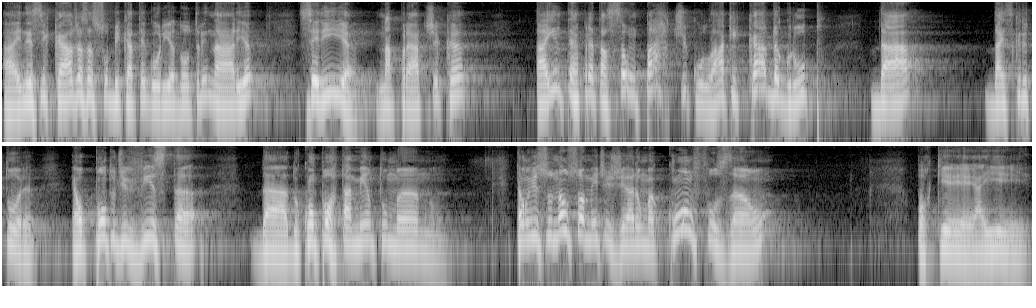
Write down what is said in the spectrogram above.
Aí, nesse caso, essa subcategoria doutrinária seria, na prática, a interpretação particular que cada grupo dá da Escritura. É o ponto de vista da, do comportamento humano. Então, isso não somente gera uma confusão, porque aí,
